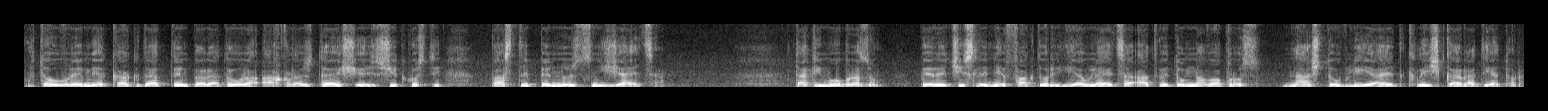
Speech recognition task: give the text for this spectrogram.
в то время, когда температура охлаждающей жидкости постепенно снижается. Таким образом, перечисление факторов является ответом на вопрос, на что влияет крышка радиатора.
